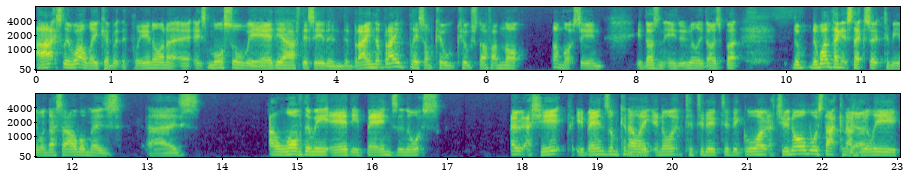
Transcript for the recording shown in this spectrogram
actually what I like about the playing on it. It's more so with Eddie, I have to say, than the Brian. The Brian plays some cool cool stuff. I'm not I'm not saying he doesn't. He really does. But the the one thing that sticks out to me on this album is is I love the way Eddie bends the notes out of shape. He bends them kind of Mhm. like you know to to the, to the go out of tune almost. That kind of Yeah. really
